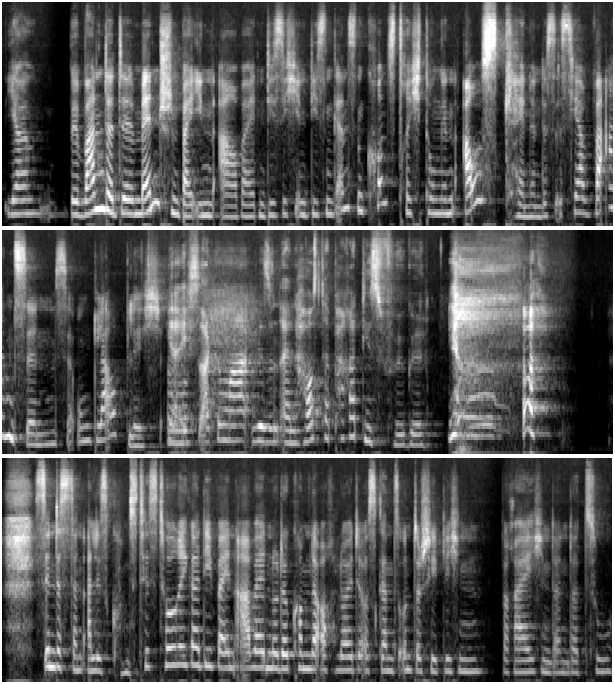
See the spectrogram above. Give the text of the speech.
ja, bewanderte Menschen bei Ihnen arbeiten, die sich in diesen ganzen Kunstrichtungen auskennen. Das ist ja Wahnsinn, das ist ja unglaublich. Ja, also ich sage mal, wir sind ein Haus der Paradiesvögel. Ja. sind das dann alles Kunsthistoriker, die bei Ihnen arbeiten oder kommen da auch Leute aus ganz unterschiedlichen Bereichen dann dazu?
